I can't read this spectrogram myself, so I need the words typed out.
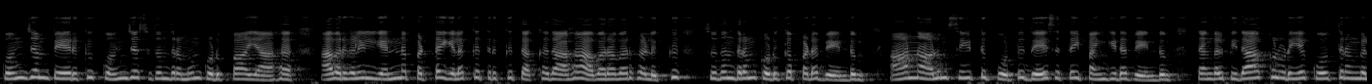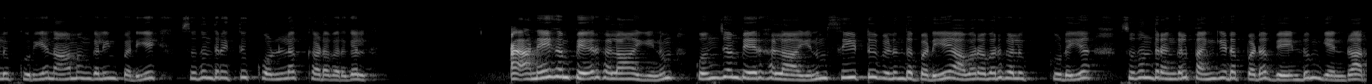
கொஞ்சம் பேருக்கு கொஞ்ச சுதந்திரமும் கொடுப்பாயாக. அவர்களில் எண்ணப்பட்ட இலக்கத்திற்கு தக்கதாக அவரவர்களுக்கு சுதந்திரம் கொடுக்கப்பட வேண்டும். ஆனாலும் சீட்டு போட்டு தேசத்தை பங்கிட வேண்டும். தங்கள் பிதா பிதாக்களுடைய கோத்திரங்களுக்குரிய நாமங்களின்படியே சுதந்திரித்து கொள்ளக் கடவர்கள். அநேகம் பேர்களாயினும் கொஞ்சம் பேர்களாயினும் சீட்டு விழுந்தபடியே அவரவர்களுக்குடைய சுதந்திரங்கள் பங்கிடப்பட வேண்டும் என்றார்.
